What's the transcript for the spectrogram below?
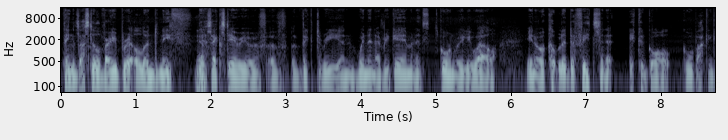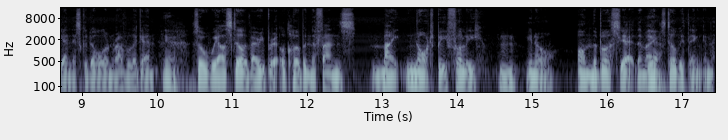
things are still very brittle underneath Yeah. this exterior of, of, of victory and winning every game, and it's going really well. You know, a couple of defeats and it, it could go go back again. This could all unravel again. Yeah. So we are still a very brittle club, and the fans might not be fully, Hmm. you know, on the bus yet. They might Yeah. still be thinking.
